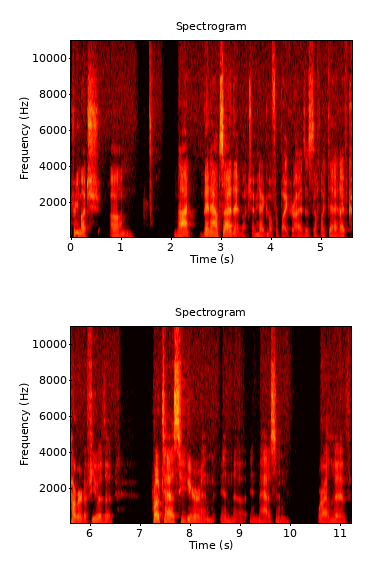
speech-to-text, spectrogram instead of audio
pretty much um, not been outside that much. I mean, I go for bike rides and stuff like that. I've covered a few of the protests here in in uh, in Madison, where I live.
